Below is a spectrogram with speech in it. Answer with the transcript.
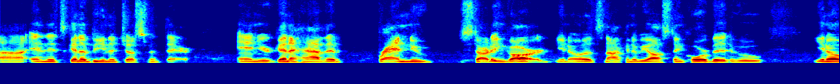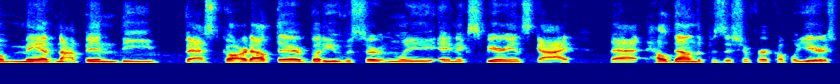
uh, and it's going to be an adjustment there. And you're going to have a brand new starting guard. You know, it's not going to be Austin Corbett, who, you know, may have not been the best guard out there, but he was certainly an experienced guy that held down the position for a couple years.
